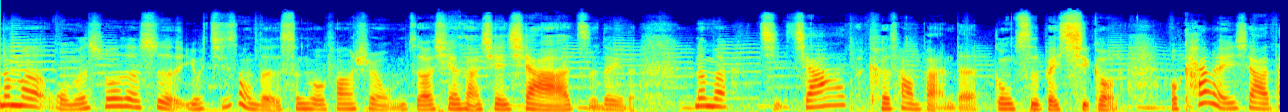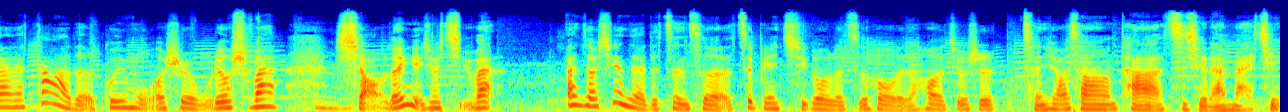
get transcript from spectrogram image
那么我们说的是有几种的生活方式，我们知道线上线下啊之类的。那么几家科创板的公司被弃购了，我看了一下，大概大的规模是五六十万，小的也就几万。按照现在的政策，这边弃购了之后，然后就是承销商他自己来买进，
